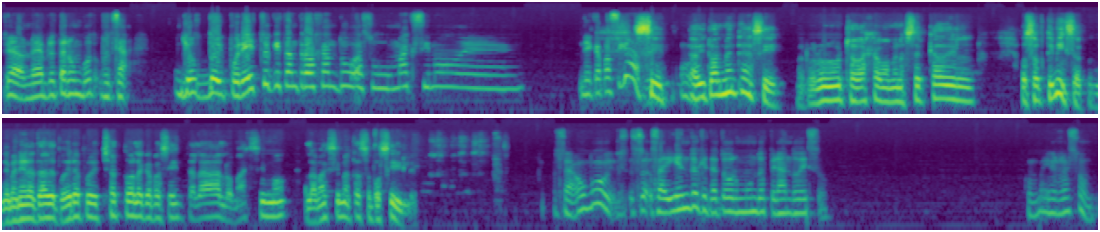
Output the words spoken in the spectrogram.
Claro, no es apretar un botón. O sea, yo doy por esto que están trabajando a su máximo de, capacidad. Sí, habitualmente es así. Uno trabaja más o menos cerca del, o se optimiza de manera tal de poder aprovechar toda la capacidad instalada a lo máximo, a la máxima tasa posible. O sea, sabiendo que está todo el mundo esperando eso. Con mayor razón.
